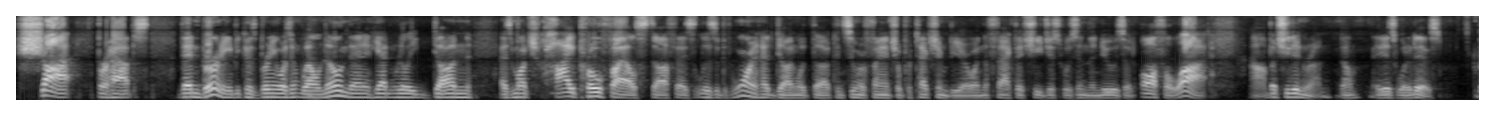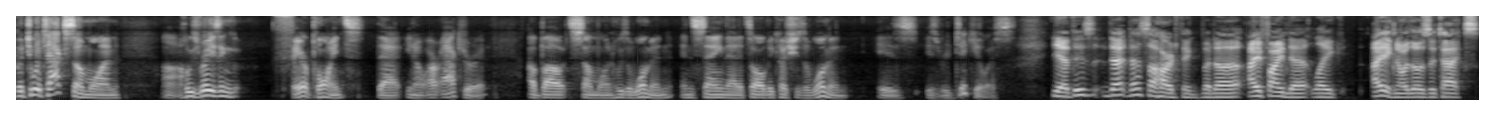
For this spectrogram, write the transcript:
shot, perhaps, than Bernie because Bernie wasn't well known then, and he hadn't really done as much high profile stuff as Elizabeth Warren had done with the Consumer Financial Protection Bureau and the fact that she just was in the news an awful lot. Uh, but she didn't run. No, it is what it is. But to attack someone uh, who's raising fair points that you know are accurate about someone who's a woman and saying that it's all because she's a woman is is ridiculous. Yeah, this that that's a hard thing, but uh, I find that like I ignore those attacks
